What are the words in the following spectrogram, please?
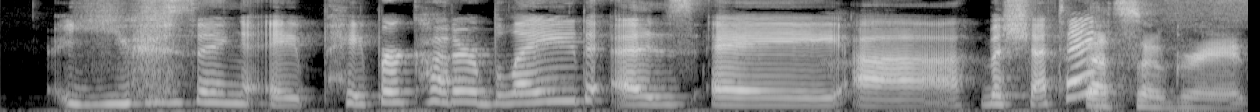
using a paper cutter blade as a uh, machete? That's so great.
